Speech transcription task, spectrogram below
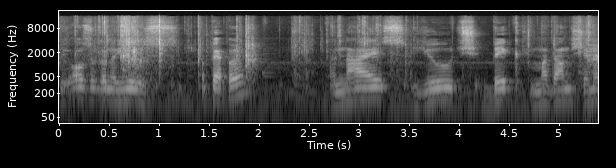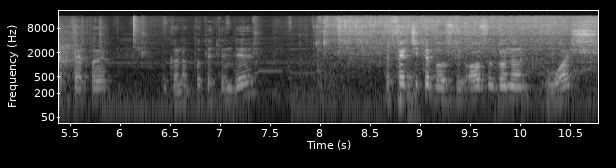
we're also gonna use a pepper a nice huge big Madame Jeanette pepper we're gonna put it in there the vegetables we're also gonna wash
